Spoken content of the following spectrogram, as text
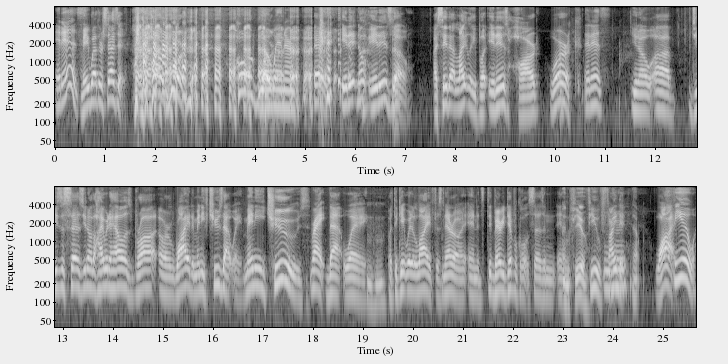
It is. Mayweather says it. hard work. Hard the work. winner. hey, it is no, it is though. I say that lightly, but it is hard work. It is. You know, uh, Jesus says, you know, the highway to hell is broad or wide, and many choose that way. Many choose Right. that way, but the gateway to life is narrow, and it's di- very difficult. It says, and, And few. few find it. Yep. Why? Few.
